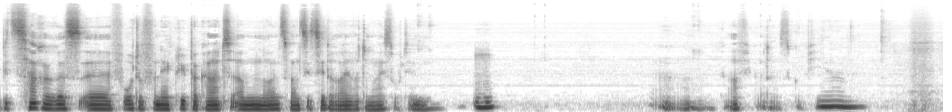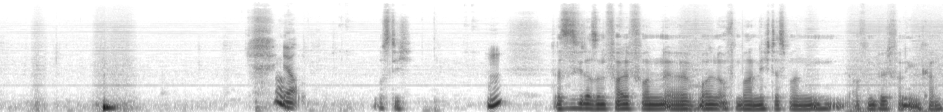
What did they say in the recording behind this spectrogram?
bizarreres äh, Foto von der Creeper Card am 29C3. Warte mal, ich suche den mhm. Grafikadresse kopieren. Ja. Lustig. Hm? Das ist wieder so ein Fall von äh, wollen offenbar nicht, dass man auf ein Bild verlinken kann.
